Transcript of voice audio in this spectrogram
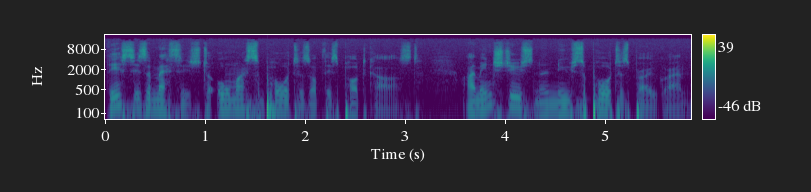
This is a message to all my supporters of this podcast. I'm introducing a new supporters program.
